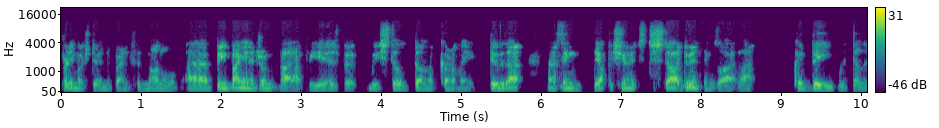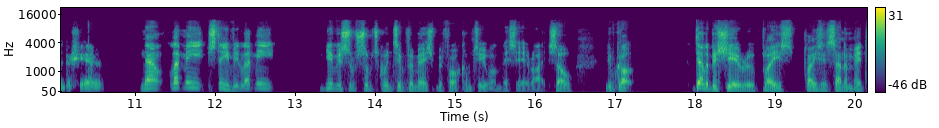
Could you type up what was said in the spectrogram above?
pretty much doing the Brentford model. Uh, been banging a drum about that for years, but we still don't currently do that. And I think the opportunity to start doing things like that could be with Dele-Bashiru. Now, let me, Stevie, let me give you some subsequent information before I come to you on this here, right? So you've got Deli Bashir who plays plays in centre mid.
